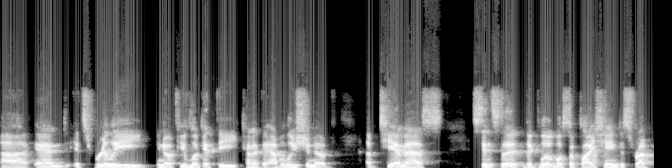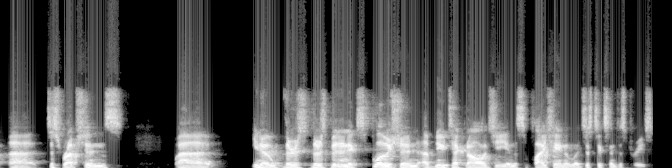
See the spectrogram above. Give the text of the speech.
uh, and it's really you know if you look at the kind of the evolution of of TMS since the the global supply chain disrupt uh, disruptions. Uh, you know, there's there's been an explosion of new technology in the supply chain and logistics industries.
